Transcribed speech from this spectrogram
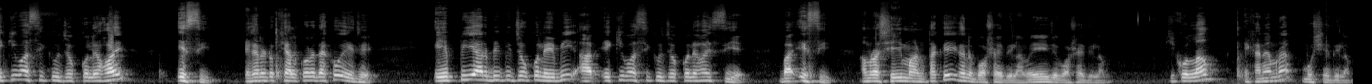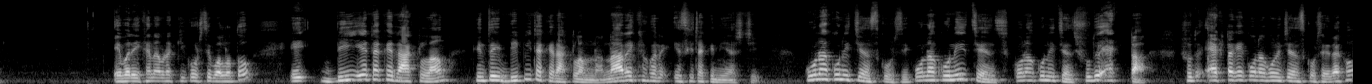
এ কিউ আর সিকিউ যোগ করলে হয় এসি এখানে একটু খেয়াল করে দেখো, এই যে এপি আর বিপি যোগ করলে এবি আর একিউ আর সিকিউ যোগ করলে হয় সিএ বা এসি আমরা সেই মানটাকে এখানে বসাই দিলাম, এই যে বসাই দিলাম। কি করলাম? এখানে আমরা বসিয়ে দিলাম। এবার এখানে আমরা কি করছি বলতো? এই বি এটাকে রাখলাম, কিন্তু এই বিপিটাকে রাখলাম না। না রেখে ওখানে এসিটাকে নিয়ে আসছি। কোনাকুনি চেঞ্জ করছি। কোনাকুনি চেঞ্জ কোনাকুনি চেঞ্জ শুধু একটা, শুধু একটাকে কোনাকুনি চেঞ্জ করছি। দেখো,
